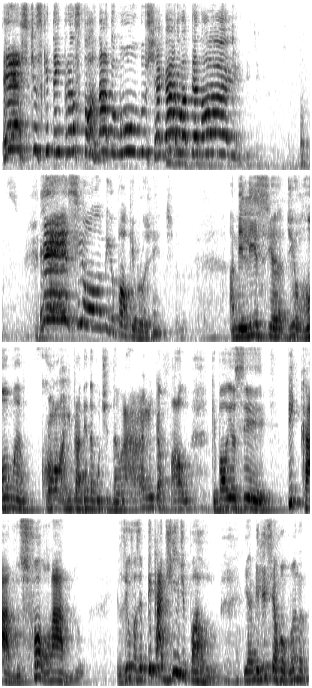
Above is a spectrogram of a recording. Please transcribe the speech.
estes que têm transtornado o mundo chegaram até nós. Esse homem, o pau quebrou, gente. A milícia de Roma corre para dentro da multidão, arranca Paulo, que Paulo ia ser picado, esfolado. Eles iam fazer picadinho de Paulo. E a milícia romana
